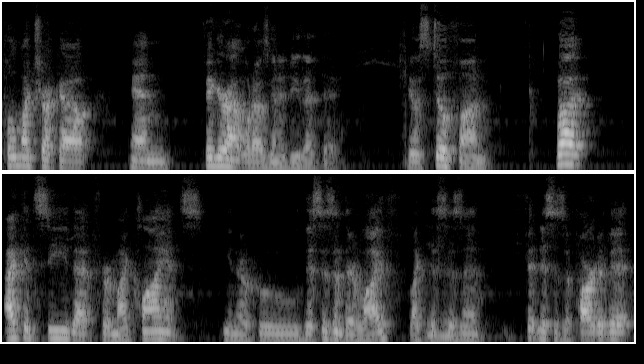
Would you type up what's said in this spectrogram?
pull my truck out, and figure out what I was going to do that day. It was still fun, but I could see that for my clients, you know, who this isn't their life, like this mm-hmm. isn't fitness is a part of it,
